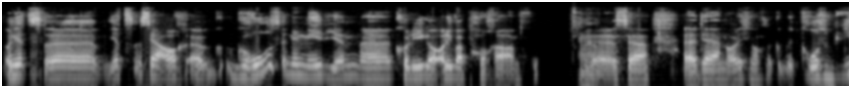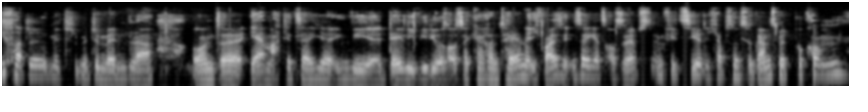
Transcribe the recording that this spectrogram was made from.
Und jetzt, äh, jetzt ist ja auch äh, groß in den Medien äh, Kollege Oliver Pocher. Ja. Der ist ja, äh, der ja neulich noch mit großem Beef hatte mit, mit dem Wendler. Und äh, er macht jetzt ja hier irgendwie äh, Daily Videos aus der Quarantäne. Ich weiß, ist er jetzt auch selbst infiziert? Ich habe es nicht so ganz mitbekommen.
